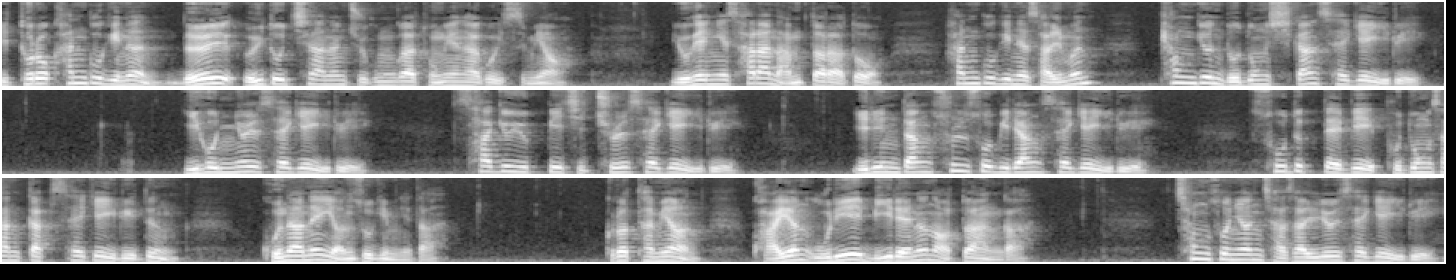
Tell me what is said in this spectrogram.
이토록 한국인은 늘 의도치 않은 죽음과 동행하고 있으며 유행이 살아남더라도 한국인의 삶은 평균 노동시간 세계 1위, 이혼율 세계 1위, 사교육비 지출 세계 1위, 1인당 술 소비량 세계 1위, 소득 대비 부동산 값 세계 1위 등 고난의 연속입니다. 그렇다면 과연 우리의 미래는 어떠한가? 청소년 자살률 세계 1위,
